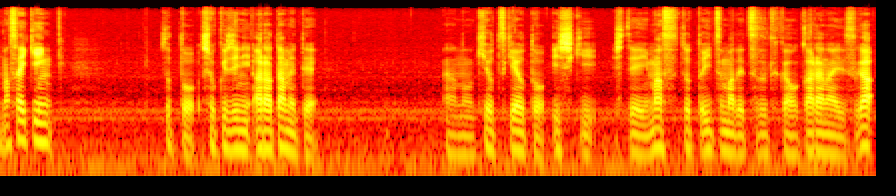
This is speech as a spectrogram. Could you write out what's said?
まあ、最近ちょっと食事に改めてあの気をつけようと意識しています。ちょっといつまで続くかわからないですが、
